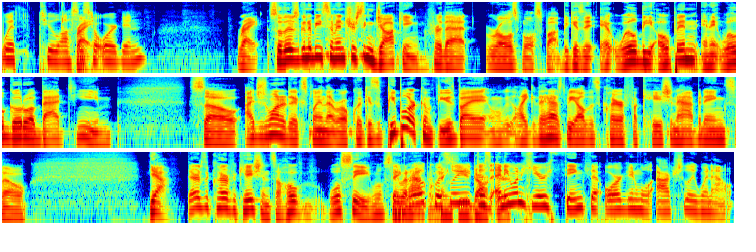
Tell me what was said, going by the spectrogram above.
with two losses Right. to Oregon. Right. So there's going to be some interesting jockeying for that Rose Bowl spot because it, it will be open and it will go to a bad team. So I just wanted to explain that real quick because people are confused by it and like there has to be all this clarification happening. So yeah, there's a clarification. So hope we'll see. We'll see Thank- what Real happens. quickly, you, does anyone here think that Oregon will actually win out?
